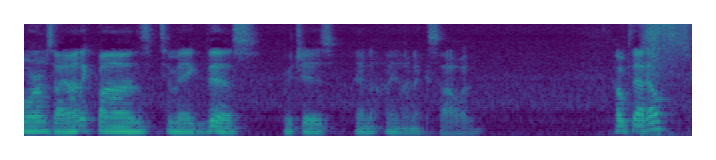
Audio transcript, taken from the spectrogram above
Forms ionic bonds to make this, which is an ionic solid. Hope that helps.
